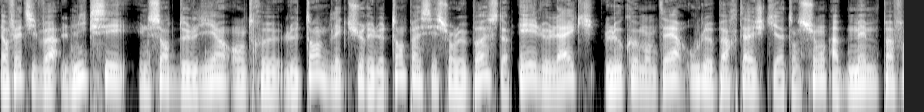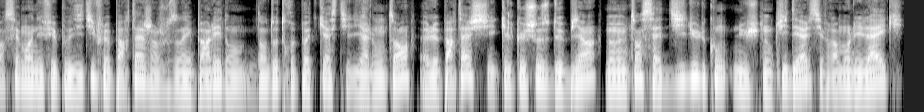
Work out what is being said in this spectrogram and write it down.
Et en fait, il va mixer une sorte de lien entre le temps de lecture et le temps passé sur le post et le like, le commentaire ou le partage qui, attention, a même pas forcément un effet positif. Le partage, hein, je vous en ai parlé dans d'autres podcasts il y a longtemps. Euh, le partage, c'est quelque chose de bien, mais en même temps, ça dilue le contenu. Donc l'idéal, c'est vraiment les likes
